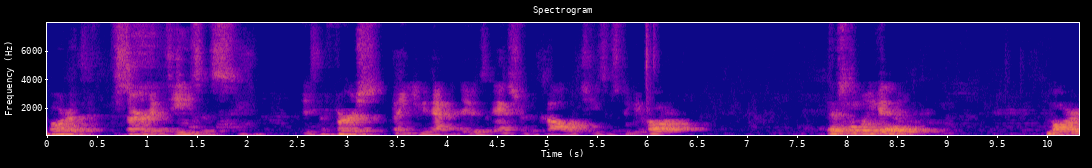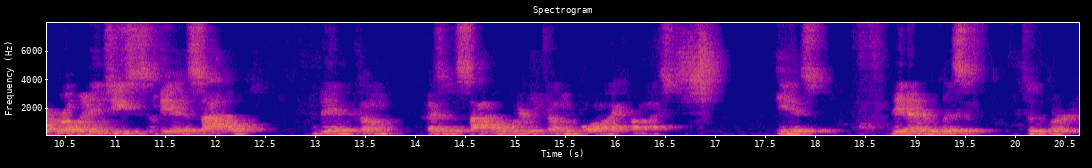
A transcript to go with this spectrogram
Part of serving Jesus is the first thing you have to do is answer the call of Jesus to your heart. That's when we go. Part of growing in Jesus and being a disciple, being become as a disciple, we're becoming more like Christ, is being able to listen to the word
